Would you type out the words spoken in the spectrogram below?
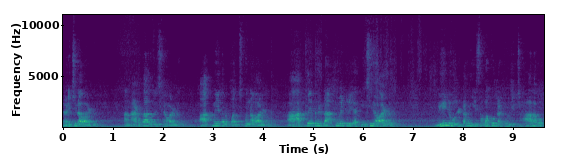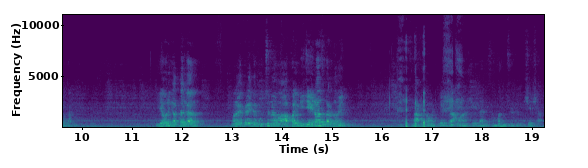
నడిచిన వాళ్ళు ఆ నాటకాలు చూసిన వాళ్ళు ఆత్మీయతను పంచుకున్న వాళ్ళు ఆ ఆత్మీయతను డాక్యుమెంటరీగా తీసిన వాళ్ళు వీళ్ళు ఉండటం ఈ సభకు ఉన్నటువంటి చాలా గొప్పతనం. ఇది ఎవరికి అర్థం కాదు. మనం ఎక్కడైతే కూర్చున్నామో ఆ పైడి జయరాజుకు అర్థమైంది. నాటకం అంటే డ్రామా అంటే దానికి సంబంధించినటువంటి విశేషాలు.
